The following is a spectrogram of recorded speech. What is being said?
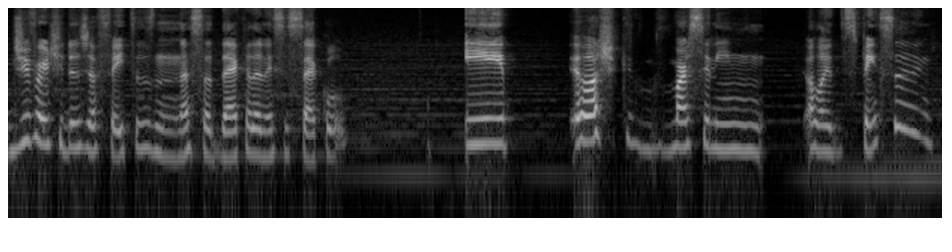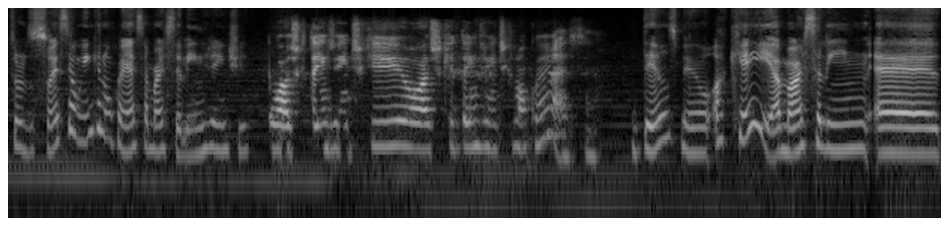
divertidas já feitas nessa década, nesse século. E eu acho que Marceline, ela dispensa introduções. Tem alguém que não conhece a Marceline, gente? Eu acho que tem gente que eu acho que tem gente que não conhece. Deus meu, ok. A Marceline é.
